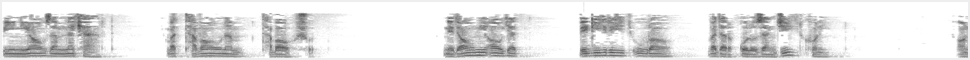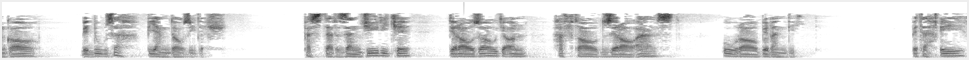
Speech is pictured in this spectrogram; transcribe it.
بینیازم نکرد و توانم تباه شد. ندامی آید بگیرید او را و در قل و زنجیر کنید آنگاه به دوزخ بیندازیدش. پس در زنجیری که درازای آن هفتاد زراع است او را ببندید. به تحقیق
